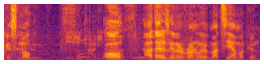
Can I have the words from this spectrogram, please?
Get smoke. Oh, I thought he was gonna run with Matsuyama-kun.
